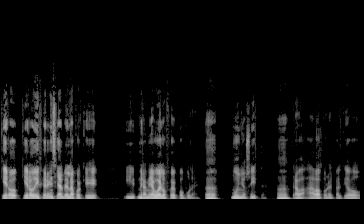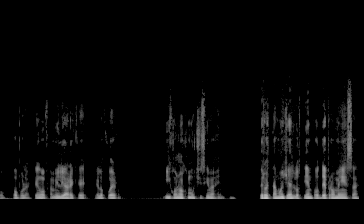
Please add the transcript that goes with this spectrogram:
Quiero quiero diferenciar verdad porque y mira mi abuelo fue popular Ajá, muñozista ajá. trabajaba por el Partido Popular. Tengo familiares que, que lo fueron y conozco muchísima gente. Pero estamos ya en los tiempos de promesa,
